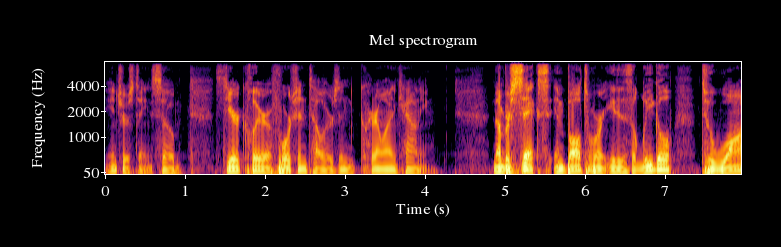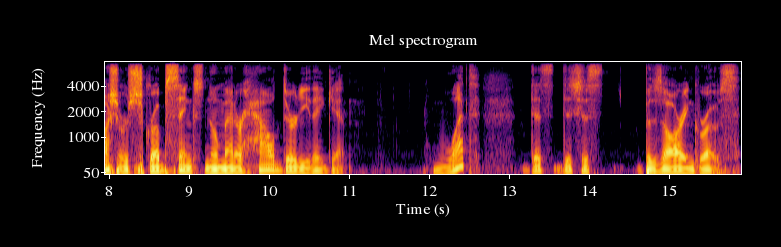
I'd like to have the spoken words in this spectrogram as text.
Interesting. So steer clear of fortune tellers in Caroline County. Number six, in Baltimore, it is illegal to wash or scrub sinks no matter how dirty they get. What? That's, that's just bizarre and gross.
